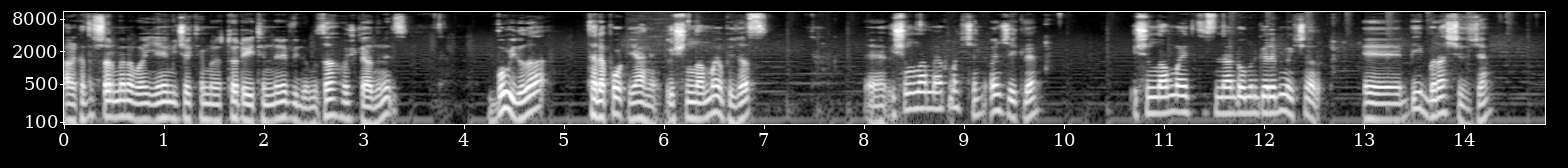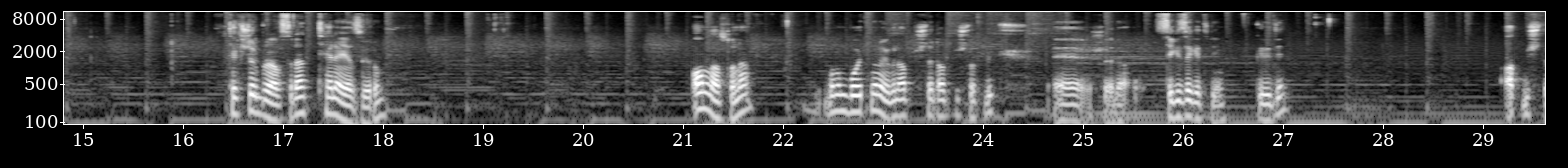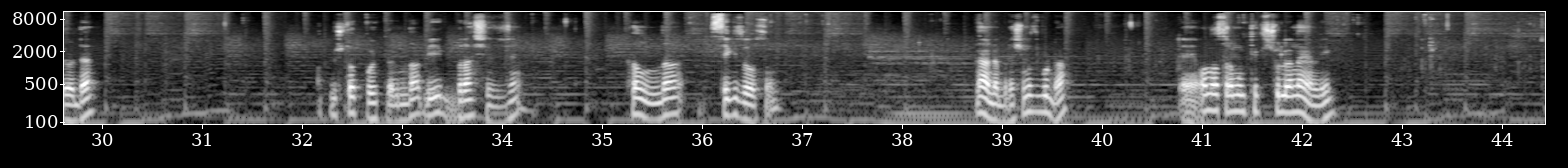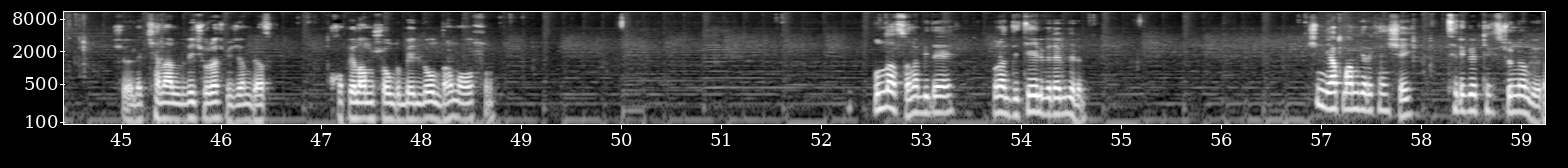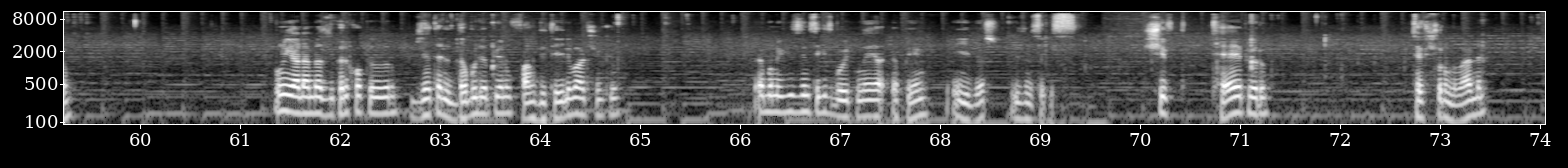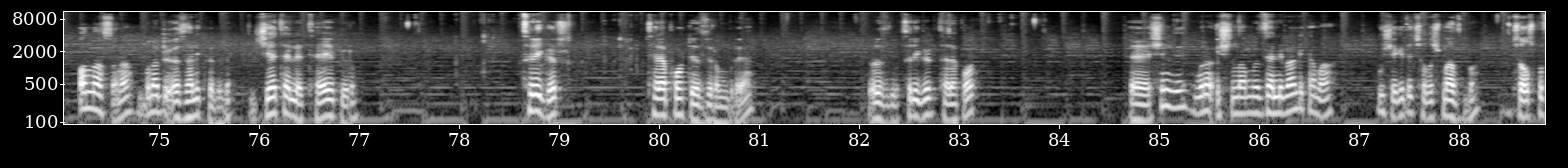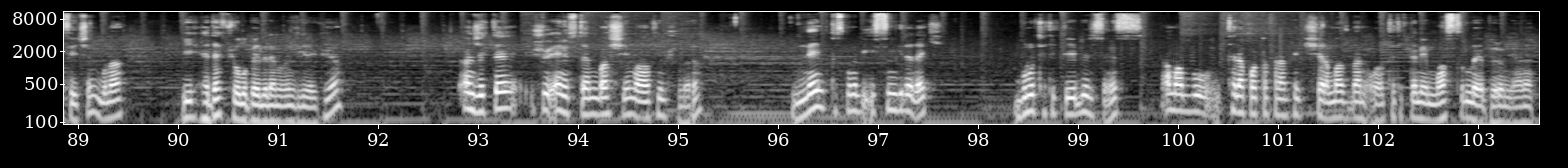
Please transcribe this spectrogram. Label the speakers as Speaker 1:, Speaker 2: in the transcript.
Speaker 1: Arkadaşlar merhaba, yeni bir Jack Emulator eğitimleri videomuza hoş geldiniz. Bu videoda teleport yani ışınlanma yapacağız. Ee, ışınlanma yapmak için öncelikle ışınlanma etkisinin nerede olduğunu görebilmek için ee, bir brush çizeceğim. Texture Browser'a Tele yazıyorum. Ondan sonra bunun boyutuna uygun 64 64'lük ee, şöyle 8'e getireyim grid'i. 64'e 64 boyutlarında bir brush yazacağım. Kalınlığı 8 olsun. Nerede brush'ımız? Burada. Ee, ondan sonra bunun tekstürlerini ayarlayayım. Şöyle kenarları hiç uğraşmayacağım. Biraz kopyalanmış olduğu belli oldu ama olsun. Bundan sonra bir de buna detail verebilirim. Şimdi yapmam gereken şey trigger tekstürünü alıyorum. Bunu yerden biraz yukarı kopyalıyorum. Ctrl W yapıyorum. Funk detaili var çünkü. Ve bunu 128 boyutunda yapayım. İyidir. 128. Shift T yapıyorum. Tekstürümü verdim. Ondan sonra buna bir özellik verelim. Ctrl T yapıyorum. Trigger Teleport yazıyorum buraya. Gördüğünüz gibi Trigger Teleport. Ee, şimdi buna ışınlanma özelliği verdik ama bu şekilde çalışmaz bu. Çalışması için buna bir hedef yolu belirlememiz gerekiyor. Öncelikle şu en üstten başlayayım anlatayım şunları. Name kısmına bir isim girerek bunu tetikleyebilirsiniz. Ama bu teleportta falan pek işe yaramaz. Ben onu tetiklemeyi master'la yapıyorum yani.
